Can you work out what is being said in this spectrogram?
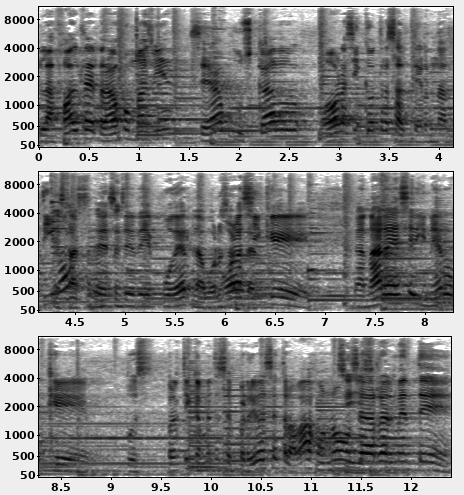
la falta de trabajo más bien se ha buscado ahora sí que otras alternativas este, de poder Labores ahora sí que ganar ese dinero que pues prácticamente se perdió ese trabajo, ¿no? Sí, o sea, sí. realmente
